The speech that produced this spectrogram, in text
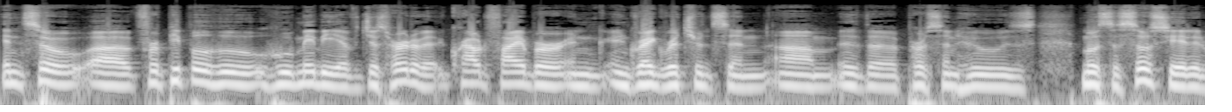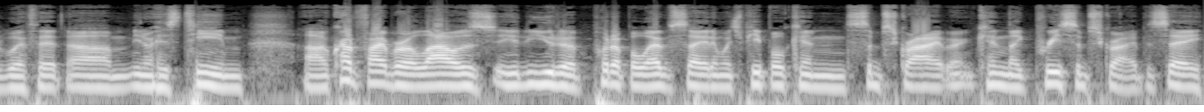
and so, uh, for people who, who maybe have just heard of it, CrowdFiber and, and Greg Richardson, um, the person who's most associated with it, um, you know, his team, uh, CrowdFiber allows you, you, to put up a website in which people can subscribe, can like pre-subscribe, and say,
